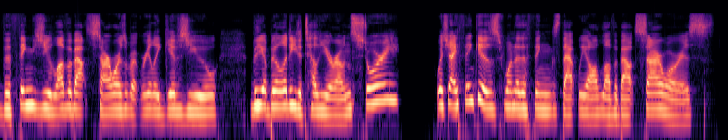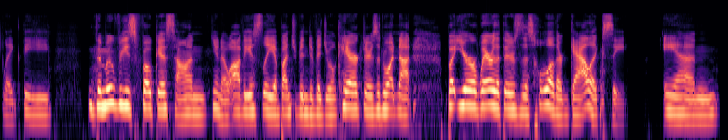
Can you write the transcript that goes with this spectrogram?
the things you love about Star Wars, but really gives you the ability to tell your own story, which I think is one of the things that we all love about Star Wars. Like the the movies focus on, you know, obviously a bunch of individual characters and whatnot, but you're aware that there's this whole other galaxy. And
